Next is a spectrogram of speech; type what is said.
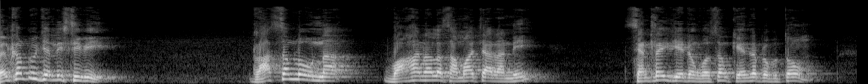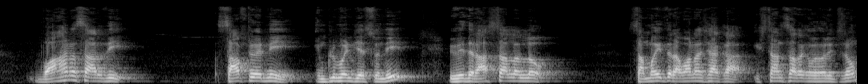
వెల్కమ్ టు జర్నలిస్ట్ టీవీ. రాష్ట్రంలో ఉన్న వాహనాల సమాచారాన్ని సెంట్రలైజ్ చేయడం కోసం కేంద్ర ప్రభుత్వం వాహన సారథి సాఫ్ట్వేర్ని ఇంప్లిమెంట్ చేస్తుంది. వివిధ రాష్ట్రాలలో సంబంధిత రవాణా శాఖ ఇష్టానుసారంగా వ్యవహరించడం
